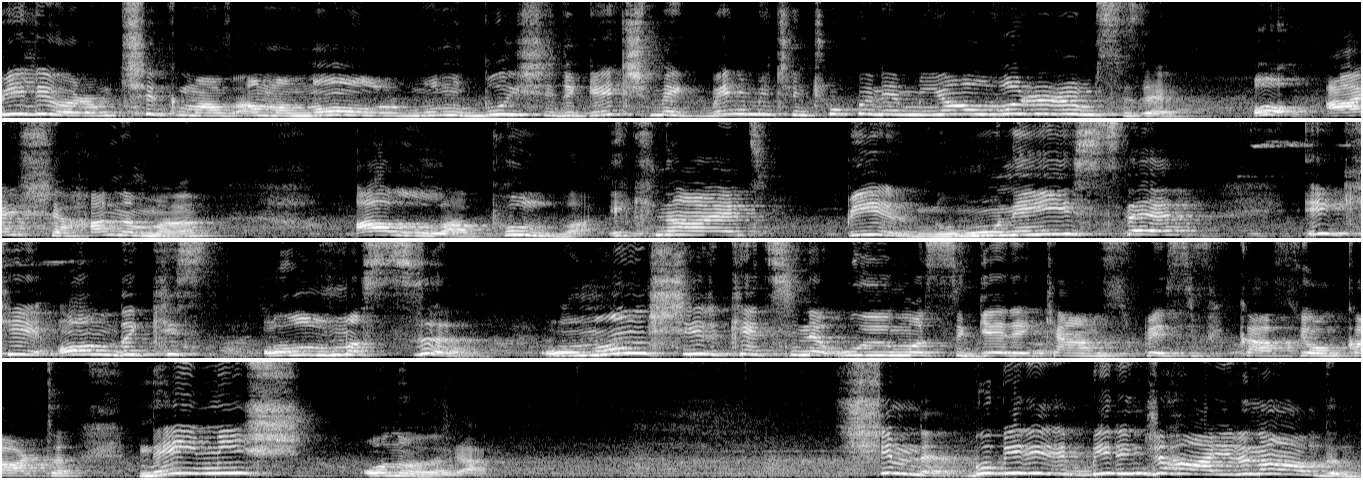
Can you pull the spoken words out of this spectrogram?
Biliyorum çıkmaz ama ne olur bunu bu işi de geçmek benim için çok önemli. Yalvarırım size. O Ayşe Hanım'ı Allah pulla ikna et. Bir numuneyi iste. İki ondaki olması onun şirketine uyması gereken spesifikasyon kartı neymiş onu öğren. Şimdi bu bir, birinci hayrını aldın.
